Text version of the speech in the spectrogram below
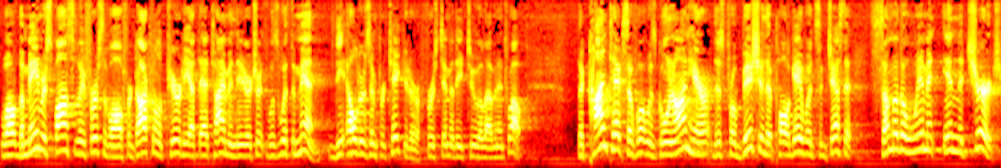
well, the main responsibility, first of all, for doctrinal purity at that time in the church was with the men, the elders in particular, 1 Timothy 2 11 and 12. The context of what was going on here, this prohibition that Paul gave, would suggest that some of the women in the church,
